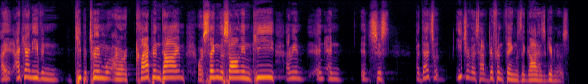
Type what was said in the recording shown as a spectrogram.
I I can't even keep a tune or clap in time or sing the song in key. I mean, and, and it's just, but that's what each of us have different things that God has given us.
